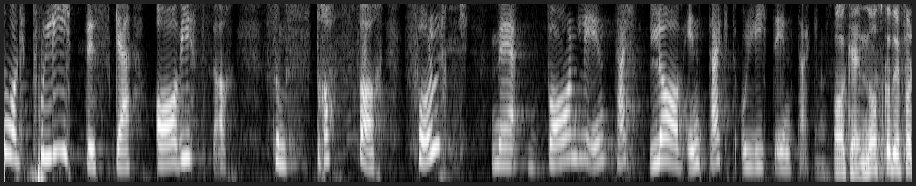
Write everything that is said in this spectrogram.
og politiske avgifter som straffer folk med vanlig inntekt, lav inntekt og lite inntekt. Ok, nå skal Du få,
